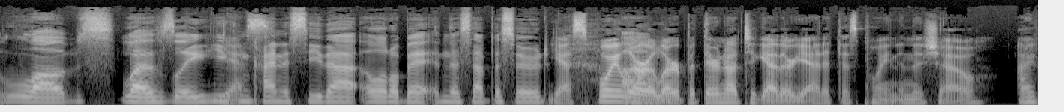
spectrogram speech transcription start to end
loves Leslie, you can kind of see that a little bit in this episode. Yeah, spoiler Um, alert, but they're not together yet at this point in the show. I,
